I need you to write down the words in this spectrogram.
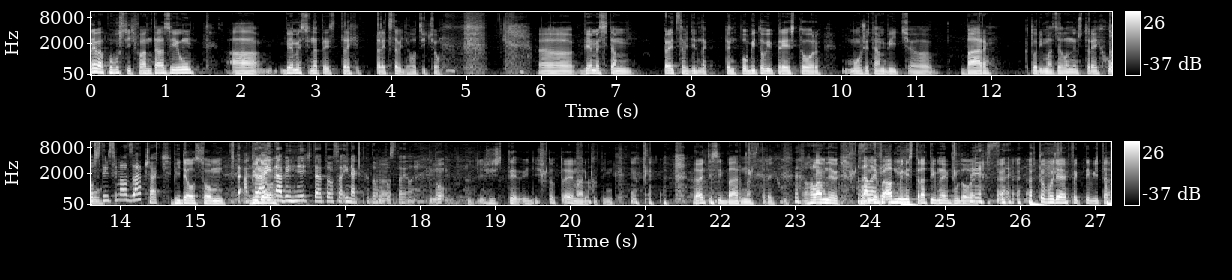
treba popustiť fantáziu a vieme si na tej streche predstaviť hocičo. Uh, vieme si tam predstaviť jednak ten pobytový priestor, môže tam byť uh, bar, ktorý má zelenú strechu. To s tým si mal začať. Videl som... A krajina videl... by hneď táto sa inak k tomu postavila. No, vidíš, ty, vidíš toto je marketing. Dajte si bar na strechu. A hlavne, hlavne v administratívnej budove. to bude efektivita.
